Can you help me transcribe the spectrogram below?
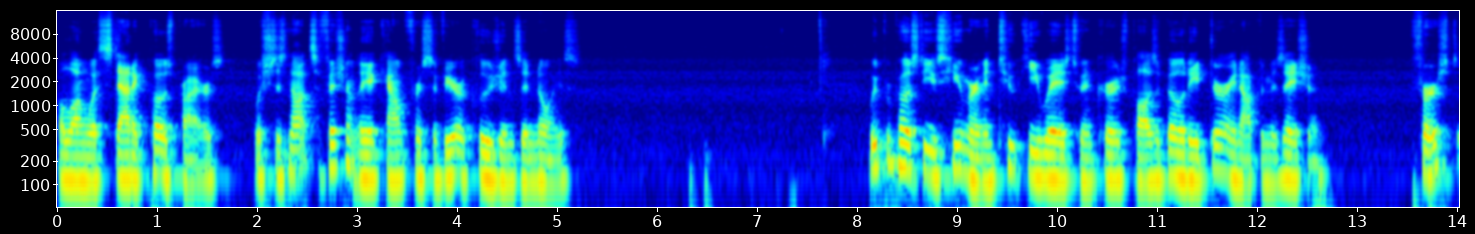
along with static pose priors, which does not sufficiently account for severe occlusions and noise. We propose to use humor in two key ways to encourage plausibility during optimization. First,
